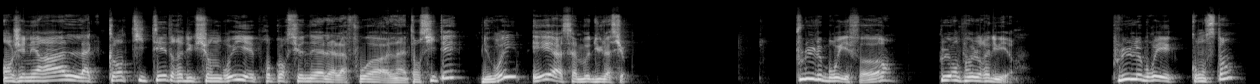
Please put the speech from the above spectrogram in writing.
En général, la quantité de réduction de bruit est proportionnelle à la fois à l'intensité du bruit et à sa modulation. Plus le bruit est fort, plus on peut le réduire. Plus le bruit est constant,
